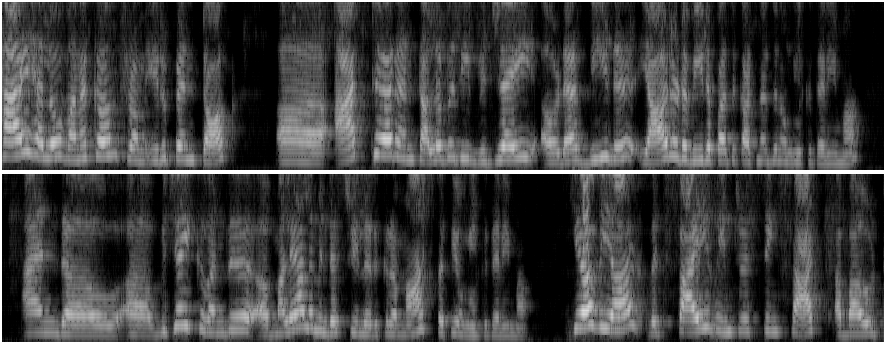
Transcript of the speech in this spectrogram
ஹாய் ஹலோ வணக்கம் ஃப்ரம் இருப்பென் டாக் ஆக்டர் அண்ட் தளபதி விஜய் ஓட வீடு யாரோட வீடை பார்த்து கட்டினதுன்னு உங்களுக்கு தெரியுமா? அண்ட் uh, uh, விஜய்க்கு வந்து uh, மலையாளம் இண்டஸ்ட்ரியில் இருக்கிற மாஸ் பற்றி உங்களுக்கு தெரியுமா? Here we are with five interesting fact about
